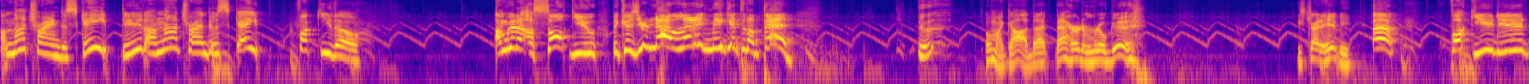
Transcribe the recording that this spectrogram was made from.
I'm not trying to escape, dude. I'm not trying to escape. Fuck you, though. I'm gonna assault you because you're not letting me get to the bed. Oh my god, that, that hurt him real good. He's trying to hit me. Ah! Fuck you, dude!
